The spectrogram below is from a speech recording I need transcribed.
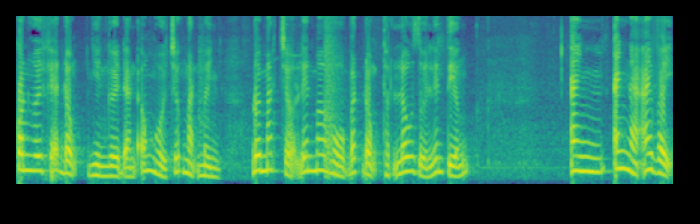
Con người khẽ động nhìn người đàn ông ngồi trước mặt mình, đôi mắt trở lên mơ hồ bất động thật lâu rồi lên tiếng. Anh, anh là ai vậy?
